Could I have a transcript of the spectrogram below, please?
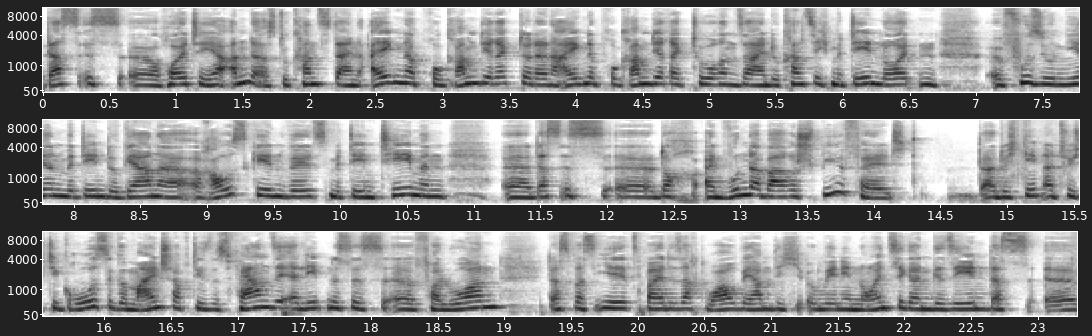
das ist heute ja anders. Du kannst dein eigener Programmdirektor, deine eigene Programmdirektorin sein. Du kannst dich mit den Leuten äh, fusionieren, mit denen du gerne rausgehen willst, mit den Themen. Äh, das ist äh, doch ein wunderbares Spielfeld dadurch geht natürlich die große Gemeinschaft dieses Fernseherlebnisses äh, verloren. Das, was ihr jetzt beide sagt, wow, wir haben dich irgendwie in den 90ern gesehen, das äh,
